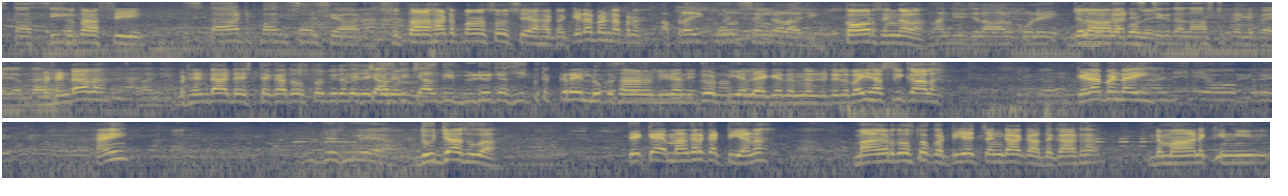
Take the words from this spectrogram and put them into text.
87 87 67566 67566 ਕਿਹੜਾ ਪਿੰਡ ਆਪਣਾ? ਆਪਣਾ ਜੀ ਕੋਰ ਸਿੰਘ ਵਾਲਾ ਜੀ। ਕੌਰ ਸਿੰਘ ਵਾਲਾ। ਹਾਂਜੀ ਜਲਾਲ ਕੋਲੇ। ਜਲਾਲ ਕੋਲੇ। ਡਿਸਟ੍ਰਿਕਟ ਦਾ ਲਾਸਟ ਪਿੰਡ ਪੈ ਜਾਂਦਾ ਹੈ। ਬਠਿੰਡਾ ਦਾ? ਹਾਂਜੀ। ਬਠਿੰਡਾ ਡਿਸਟ੍ਰਿਕਟ ਆ ਦੋਸਤੋ ਵੀਰਾਂ ਦੇ ਜੇ ਚੱਲਦੀ ਕਿਸੇ ਚੱਲਦੀ ਵੀਡੀਓ 'ਚ ਅਸੀਂ ਇੱਕ ਘਰੇਲੂ ਕਿਸਾਨ ਵੀਰਾਂ ਦੀ ਝੋਟੀ ਲੈ ਕੇ ਦਿੰਦੇ ਡਿਟੇਲ ਬਾਈ ਸਤਿ ਸ੍ਰੀ ਅਕਾਲ। ਕਿਹੜਾ ਪਿੰਡ ਆ ਜੀ? ਹੈ? ਦੂਜੇ ਸੂਏ ਆ। ਦੂਜਾ ਸੂਆ। ਤੇ ਕੈ ਮਾਂਗਰ ਕੱਟੀ ਆ ਨਾ? ਮਾਂਗਰ ਦੋਸਤੋ ਕੱਟੀ ਆ ਚੰਗਾ ਕੱਦ ਕਾਠ ਡਿਮਾਂਡ ਕਿੰਨੀ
